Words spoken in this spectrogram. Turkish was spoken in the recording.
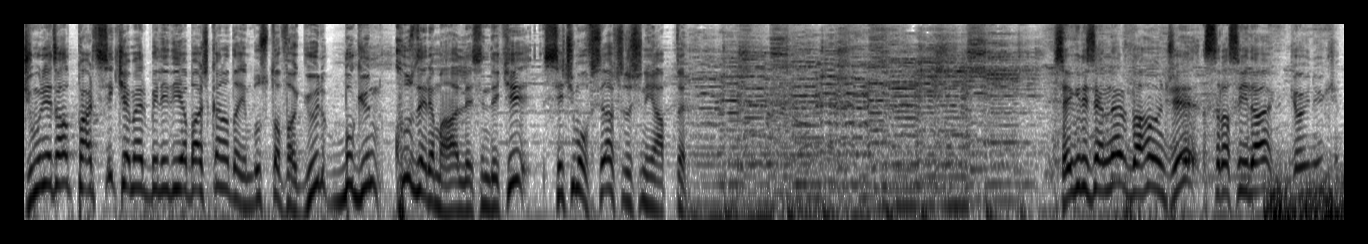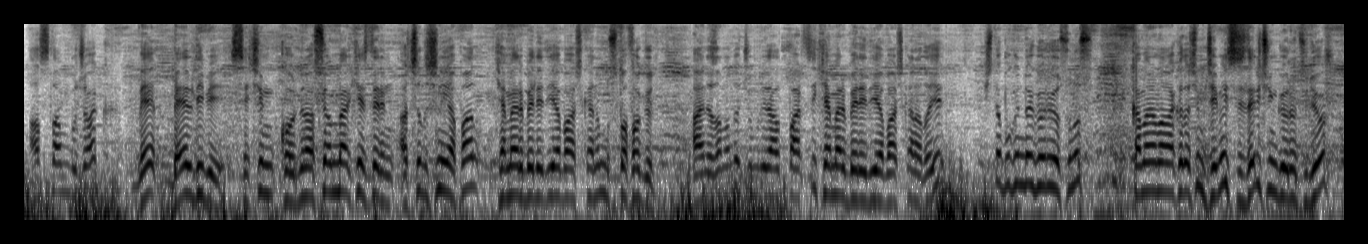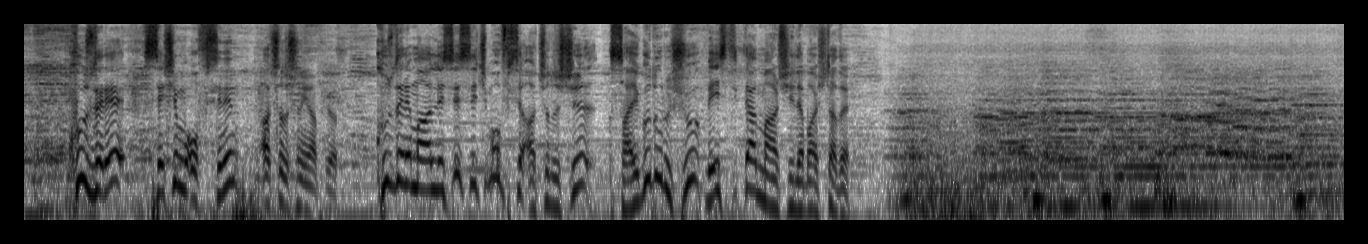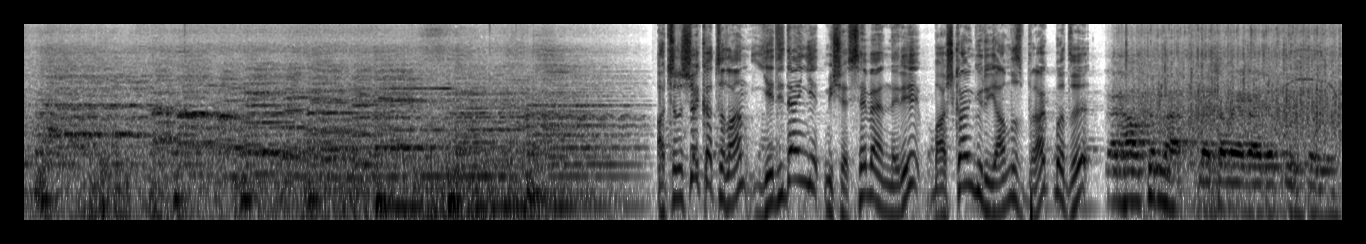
Cumhuriyet Halk Partisi Kemer Belediye Başkan Adayı Mustafa Gül bugün Kuzdere Mahallesi'ndeki seçim ofisi açılışını yaptı. Sevgili izleyenler daha önce sırasıyla Göynük, Aslanbucak ve Beldibi seçim koordinasyon merkezlerinin açılışını yapan Kemer Belediye Başkanı Mustafa Gül. Aynı zamanda Cumhuriyet Halk Partisi Kemer Belediye Başkan adayı. İşte bugün de görüyorsunuz kameraman arkadaşım Cemil sizler için görüntülüyor. Kuzdere seçim ofisinin açılışını yapıyor. Kuzdere Mahallesi seçim ofisi açılışı saygı duruşu ve istiklal marşı ile başladı. Açılışa katılan 7'den 70'e sevenleri Başkan Gül'ü yalnız bırakmadı. Ben halkımla yaşamaya gayret gösteriyorum.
